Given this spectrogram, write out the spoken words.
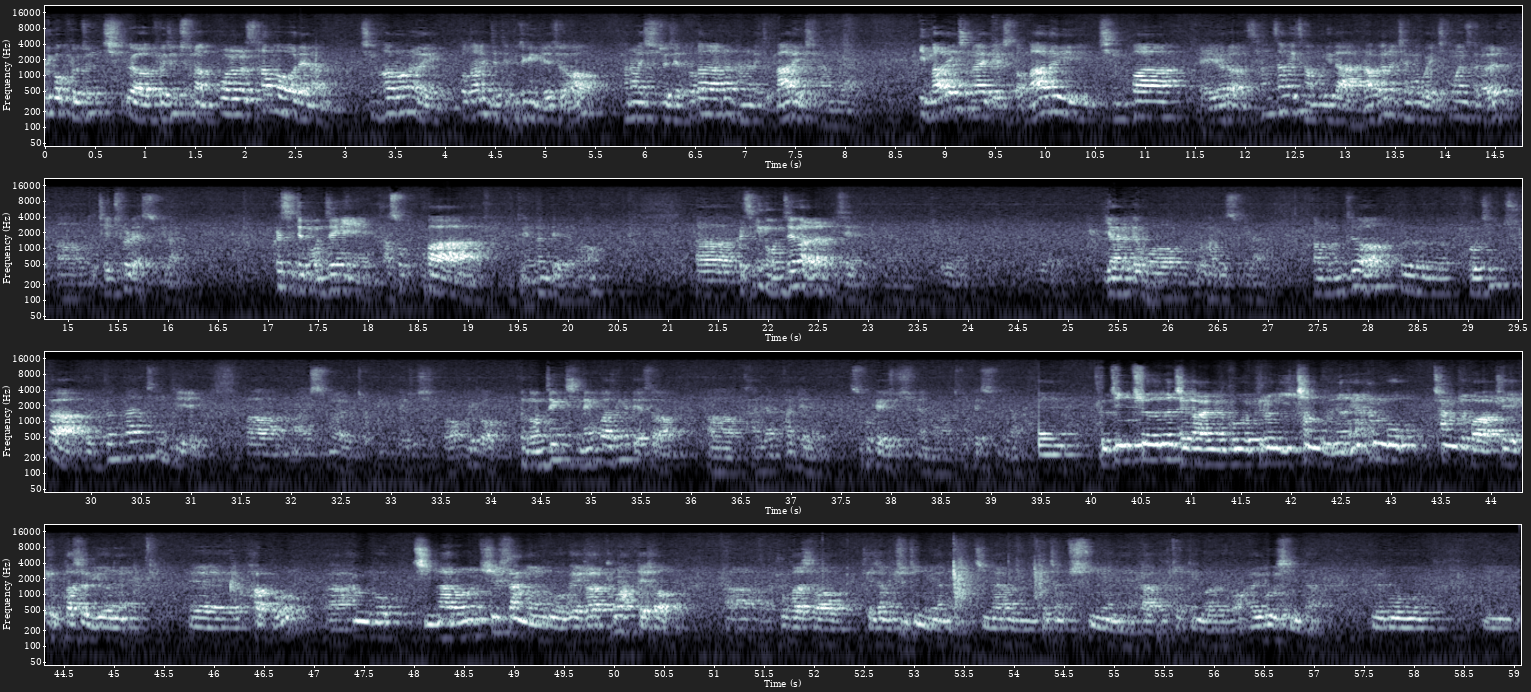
그리고 교준, 어, 교진추는 올 3월에는 칭화론의 또 다른 이제 대표적인 예죠. 하나는 시조제, 또 다른 하나는 이제 말의 진화입니다. 이 말의 진화에 대해서도 말의 진화 계열은 상상의 산물이다 라고 하는 제목의 청원서를 어, 또 제출을 했습니다. 그래서 이제 논쟁이 가속화 됐는데요. 어, 그래서 이 논쟁을 이제 어, 그, 그, 이야기해 보도록 하겠습니다. 아, 먼저 그 교진추가 어떤 단체인지 어, 말씀을 조금 해주시고 그리고 그 논쟁 진행 과정에 대해서 어, 간략하게 소개해 주시면 어, 좋겠습니다. 네, 교진추는 제가 알고 있기로는 2009년에 한국창조과학회 교과서위원회 하고 아, 한국 진화론 실상연구회가 통합돼서 아, 교과서 개정 추진위원회, 진화론 개정 추진위원회가 발족된 걸로 알고 있습니다. 그리고 이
